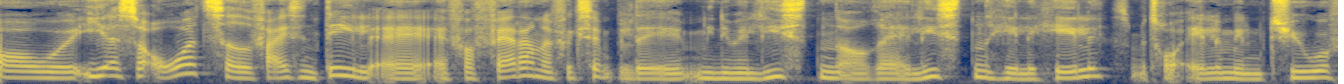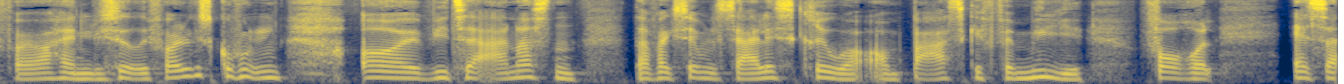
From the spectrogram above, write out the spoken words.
Og øh, I har så overtaget faktisk en del af, af forfatterne, for eksempel øh, minimalisten og realisten Helle Helle, som jeg tror alle mellem 20 og 40 har analyseret i folkeskolen, og øh, Vita Andersen, der for eksempel særligt skriver om barske familieforhold. Altså,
